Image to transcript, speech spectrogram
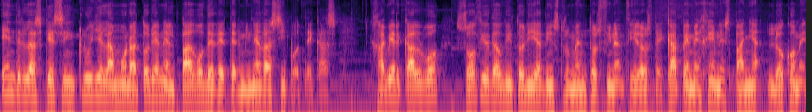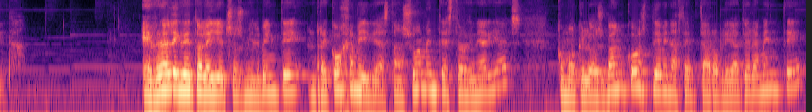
entre las que se incluye la moratoria en el pago de determinadas hipotecas. Javier Calvo, socio de auditoría de instrumentos financieros de KPMG en España, lo comenta. El Real Decreto Ley 8-2020 recoge medidas tan sumamente extraordinarias como que los bancos deben aceptar obligatoriamente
